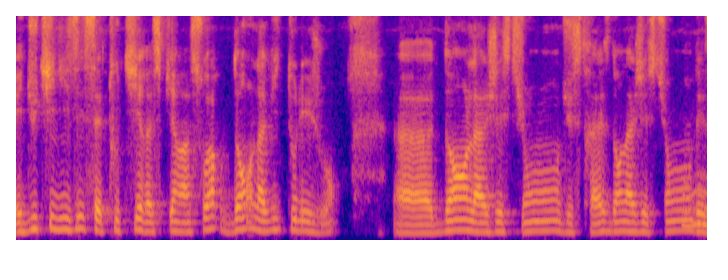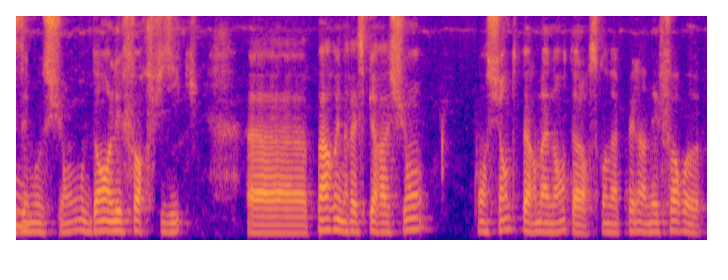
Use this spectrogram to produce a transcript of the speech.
et d'utiliser cet outil respiratoire dans la vie de tous les jours, euh, dans la gestion du stress, dans la gestion des mmh. émotions, dans l'effort physique. Euh, par une respiration consciente permanente. Alors, ce qu'on appelle un effort euh,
